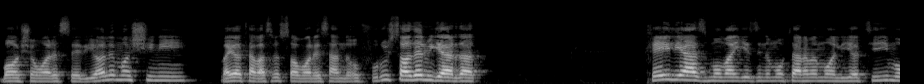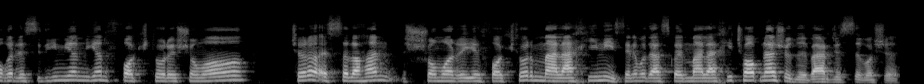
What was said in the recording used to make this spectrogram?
با شماره سریال ماشینی و یا توسط سامانه صندوق فروش صادر میگردد. خیلی از ممیزین محترم مالیاتی موقع رسیدگی میان میگن فاکتور شما چرا اصطلاحا شماره فاکتور ملخی نیست؟ یعنی با دستگاه ملخی چاپ نشده برجسته باشه.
